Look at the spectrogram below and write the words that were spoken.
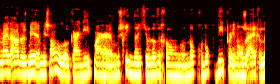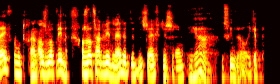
mijn ouders mi- mishandelden elkaar niet. Maar eh, misschien dat, je, dat we gewoon nog, nog dieper in ons eigen leven moeten gaan. Als we dat willen. Als we dat zouden willen. Hè. Dat, dat is eventjes... eh, Ja, misschien wel. Ik heb...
